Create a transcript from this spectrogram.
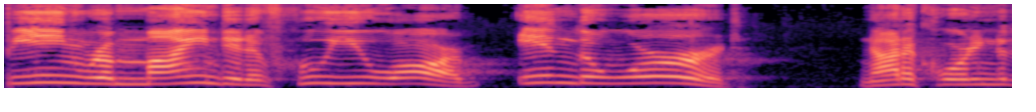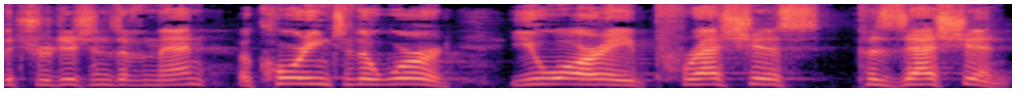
being reminded of who you are in the Word, not according to the traditions of men, according to the Word. You are a precious possession.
